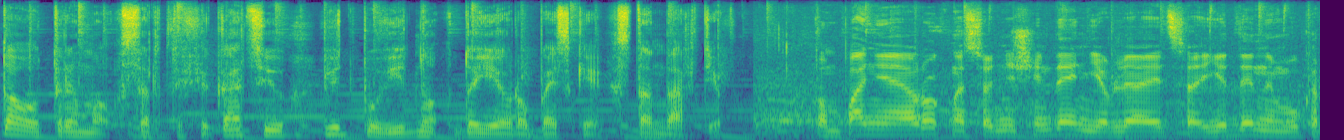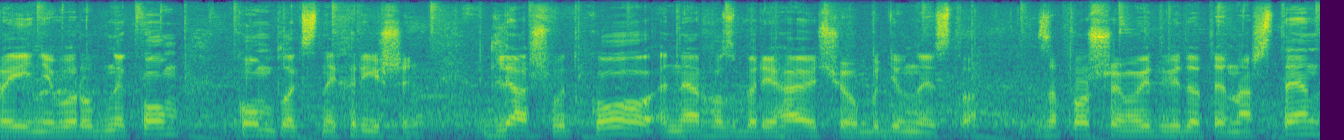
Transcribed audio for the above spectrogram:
та отримав сертифікацію відповідно до європейських стандартів. Компанія «Аерок» на сьогоднішній день є єдиним в Україні виробником комплексних рішень для швидкого енергозберігаючого будівництва. Запрошуємо відвідати наш стенд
